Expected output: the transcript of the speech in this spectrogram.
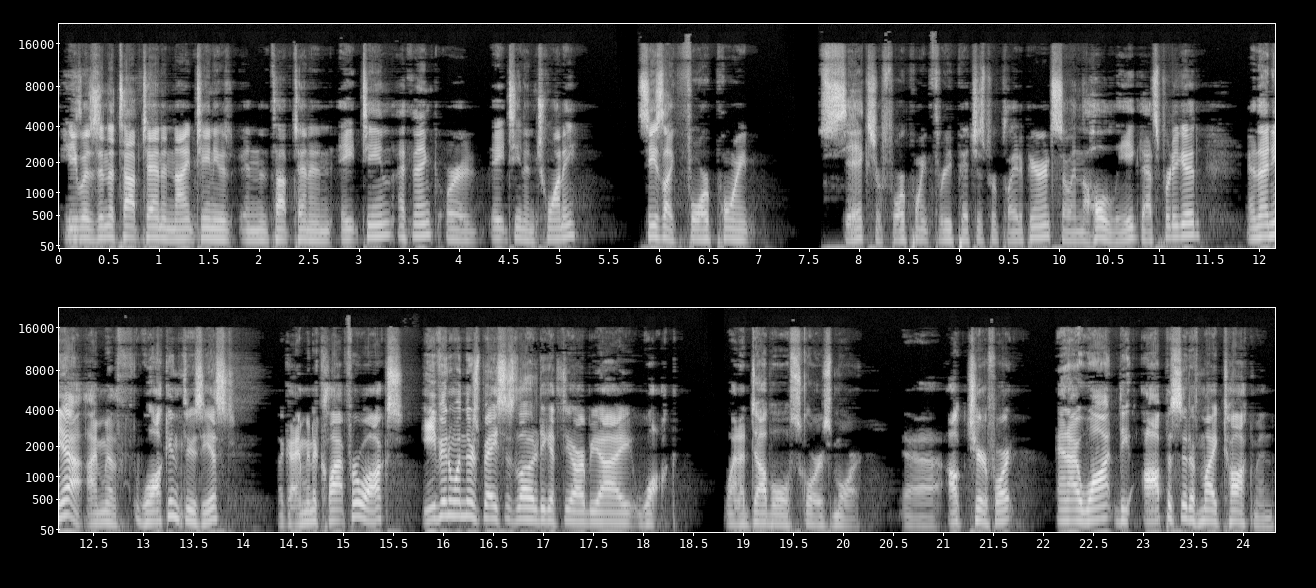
He was in the top 10 in 19. He was in the top 10 in 18, I think, or 18 and 20. So he's like 4.6 or 4.3 pitches per plate appearance. So in the whole league, that's pretty good. And then, yeah, I'm a walk enthusiast. Like, I'm going to clap for walks. Even when there's bases loaded, he gets the RBI walk when a double scores more. Uh, I'll cheer for it. And I want the opposite of Mike Tauchman,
